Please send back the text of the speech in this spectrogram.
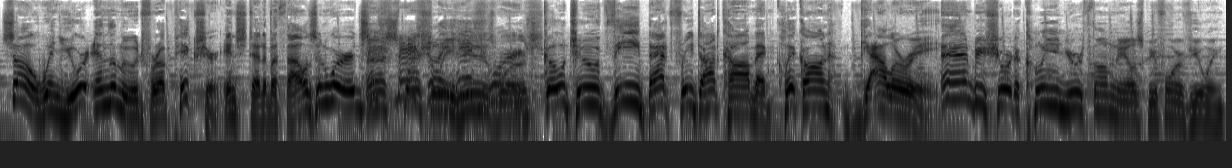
So, when you're in the mood for a picture instead of a thousand words, Especially his words. go to thebatfree.com and click on Gallery. And be sure to clean your thumbnails before viewing.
